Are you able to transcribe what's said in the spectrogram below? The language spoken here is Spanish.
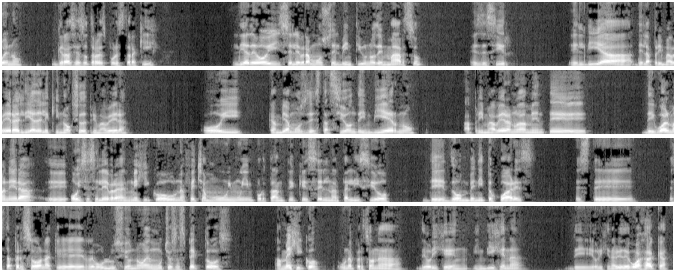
Bueno, gracias otra vez por estar aquí. El día de hoy celebramos el 21 de marzo, es decir, el día de la primavera, el día del equinoccio de primavera. Hoy cambiamos de estación de invierno a primavera nuevamente. De igual manera, eh, hoy se celebra en México una fecha muy, muy importante, que es el natalicio de don Benito Juárez, este esta persona que revolucionó en muchos aspectos a México, una persona de origen indígena, de originario de Oaxaca,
